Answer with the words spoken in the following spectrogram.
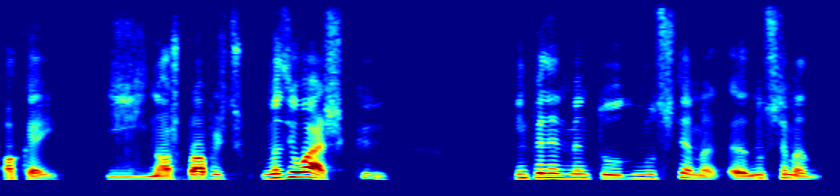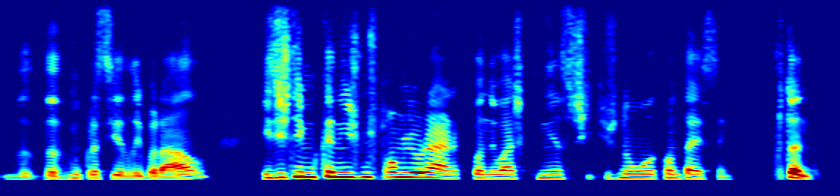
Ok. E nós próprios. Mas eu acho que independentemente de tudo, no sistema, eh, no sistema da democracia liberal, existem mecanismos para melhorar, quando eu acho que nesses sítios não acontecem. Portanto,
